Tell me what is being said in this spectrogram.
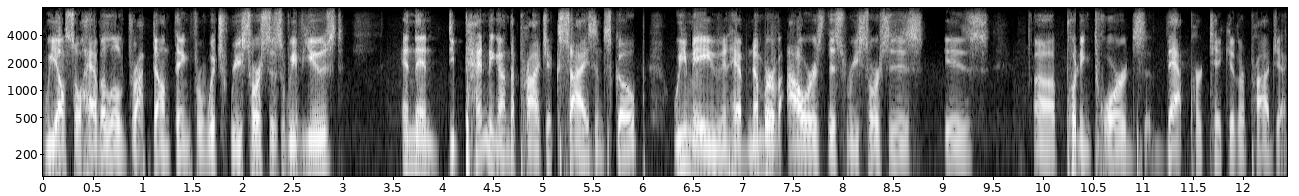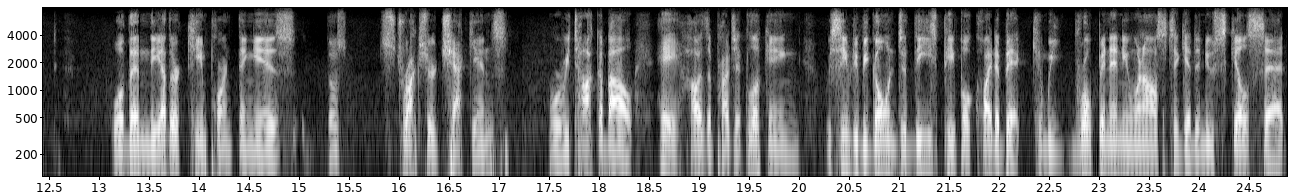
we also have a little drop down thing for which resources we've used and then depending on the project size and scope we may even have number of hours this resource is is uh, putting towards that particular project well then the other key important thing is those structured check-ins where we talk about, hey, how is the project looking? We seem to be going to these people quite a bit. Can we rope in anyone else to get a new skill set,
